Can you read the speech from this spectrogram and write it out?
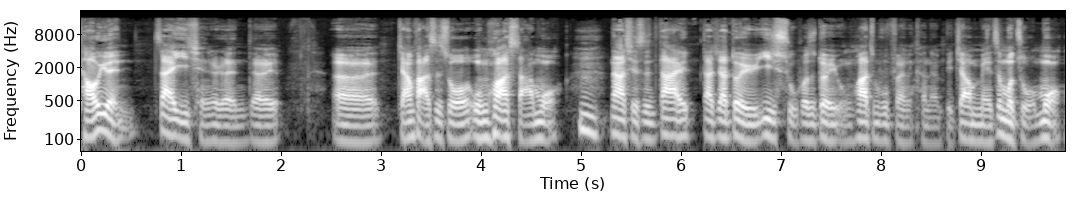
桃园在以前的人的呃讲法是说文化沙漠。嗯，那其实大大家对于艺术或者对于文化这部分可能比较没这么琢磨。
